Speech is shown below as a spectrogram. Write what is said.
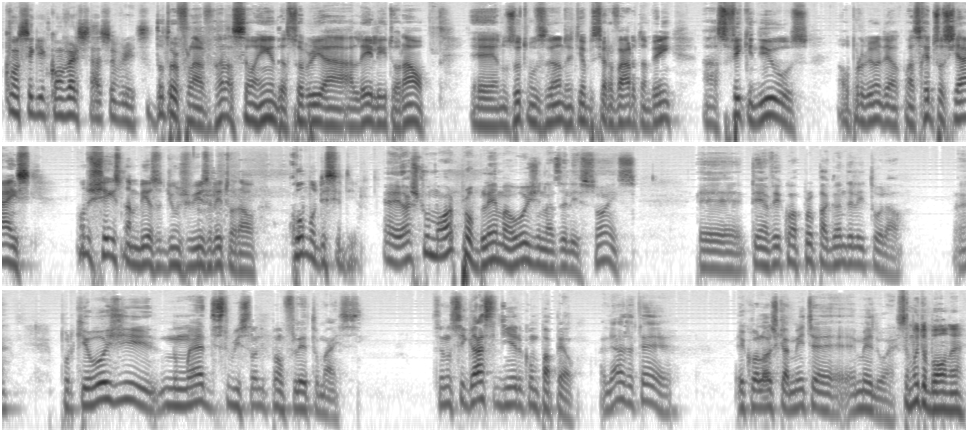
conseguir conversar sobre isso. Doutor Flávio, em relação ainda sobre a, a lei eleitoral, eh, nos últimos anos a gente tem observado também as fake news, o problema de- com as redes sociais. Quando chega isso na mesa de um juiz eleitoral, como decidir? É, eu acho que o maior problema hoje nas eleições é, tem a ver com a propaganda eleitoral. Né? Porque hoje não é distribuição de panfleto mais. Você não se gasta dinheiro com papel. Aliás, até ecologicamente é, é melhor. Isso é muito bom, né?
